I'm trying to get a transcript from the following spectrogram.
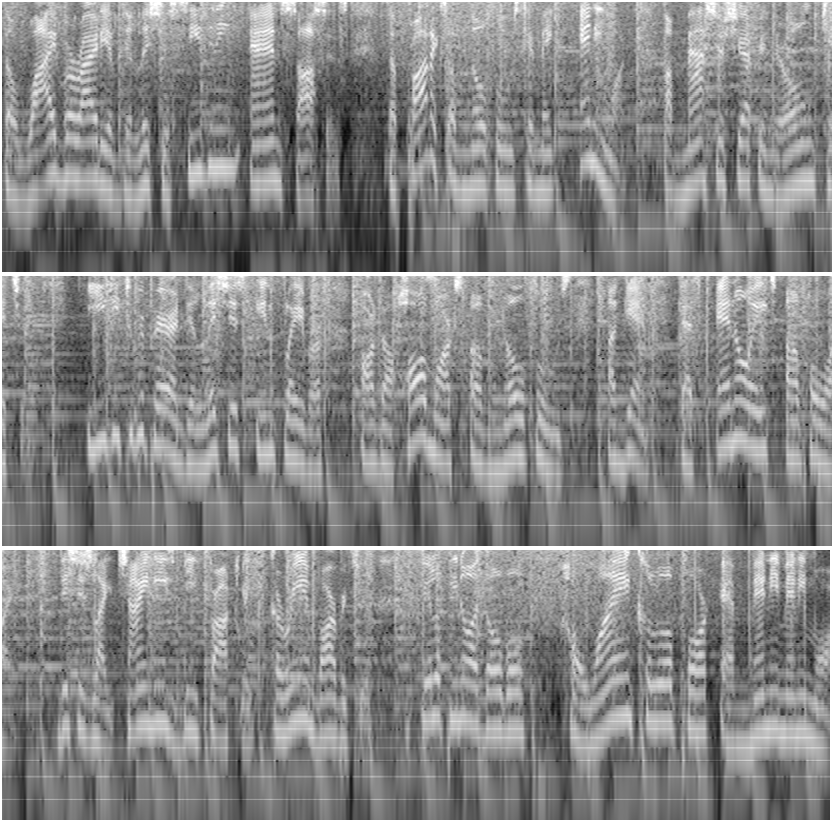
the wide variety of delicious seasoning and sauces, the products of No Foods can make anyone a master chef in their own kitchen easy to prepare and delicious in flavor are the hallmarks of No Foods. Again, that's NOH of Hawaii. Dishes like Chinese beef broccoli, Korean barbecue, Filipino adobo, Hawaiian kalua pork, and many, many more.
